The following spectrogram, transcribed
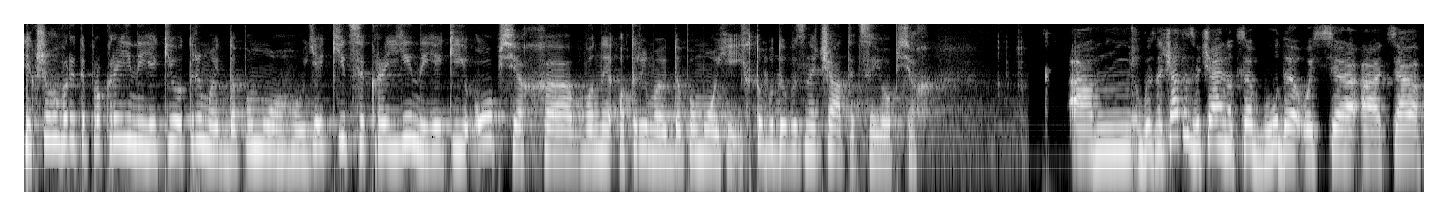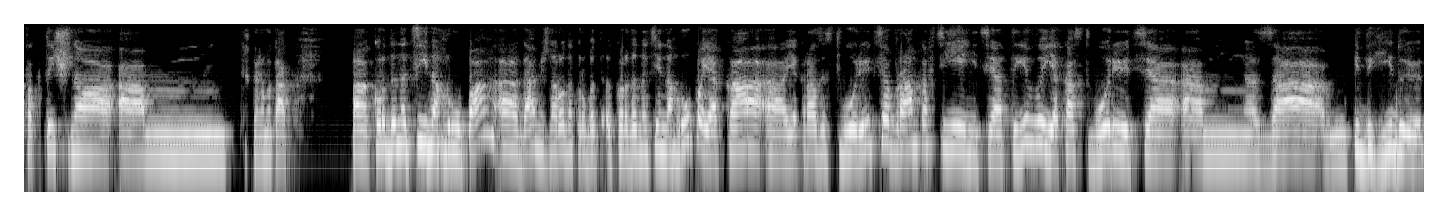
Якщо говорити про країни, які отримують допомогу, які це країни, який обсяг вони отримують допомоги, і хто буде визначати цей обсяг? Визначати, звичайно, це буде ось е, ця фактично, скажімо так. Координаційна група, да, міжнародна координаційна група, яка якраз і створюється в рамках цієї ініціативи, яка створюється ем, за м, під егідою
